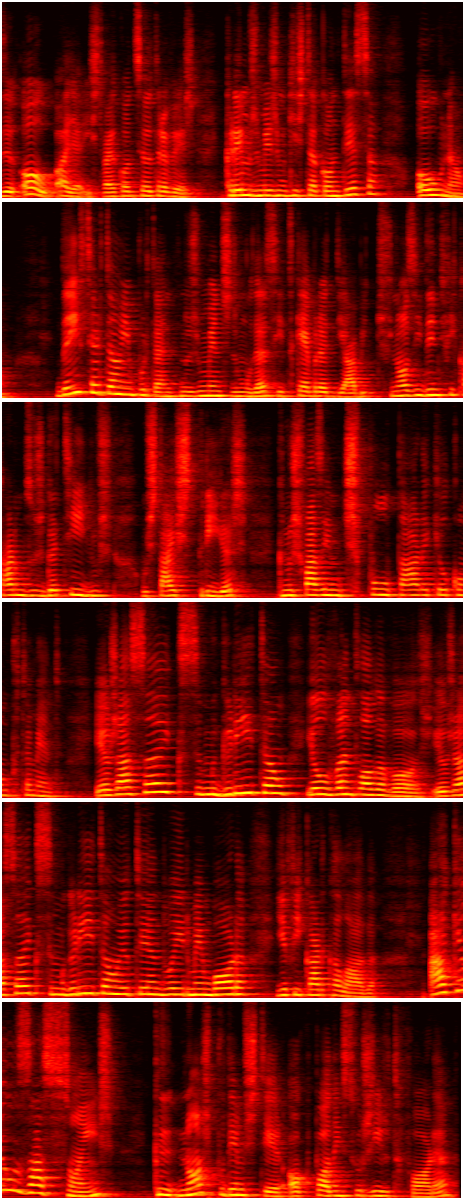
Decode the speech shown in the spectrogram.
de, oh, olha, isto vai acontecer outra vez. Queremos mesmo que isto aconteça ou não? Daí ser tão importante nos momentos de mudança e de quebra de hábitos nós identificarmos os gatilhos, os tais triggers que nos fazem despoltar aquele comportamento. Eu já sei que se me gritam, eu levanto logo a voz. Eu já sei que se me gritam, eu tendo a ir-me embora e a ficar calada. Há aquelas ações que nós podemos ter ou que podem surgir de fora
